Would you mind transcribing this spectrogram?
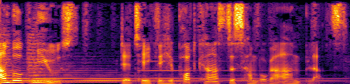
Hamburg News, der tägliche Podcast des Hamburger Abendblatts.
